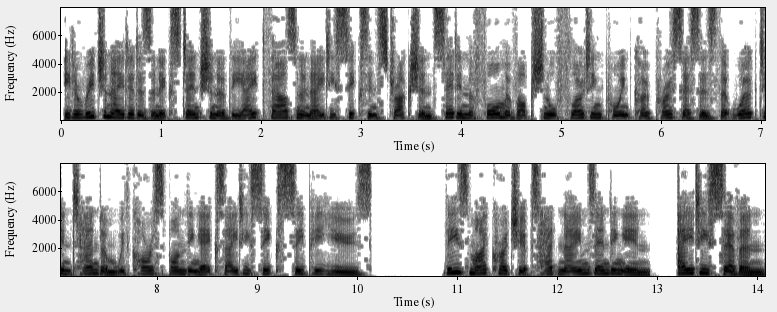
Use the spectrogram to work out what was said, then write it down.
It originated as an extension of the 8086 instruction set in the form of optional floating-point coprocessors that worked in tandem with corresponding X86 CPUs. These microchips had names ending in 87.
